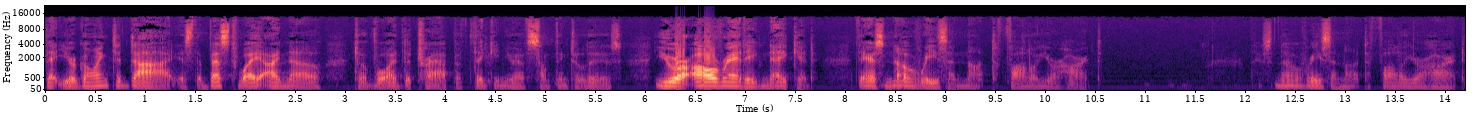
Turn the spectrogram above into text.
that you're going to die is the best way I know to avoid the trap of thinking you have something to lose. You are already naked. There's no reason not to follow your heart. There's no reason not to follow your heart.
